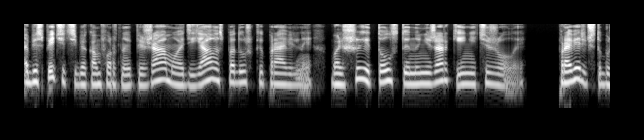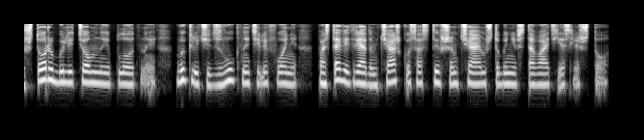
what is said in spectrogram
обеспечить себе комфортную пижаму, одеяло с подушкой правильные, большие, толстые, но не жаркие и не тяжелые проверить, чтобы шторы были темные и плотные, выключить звук на телефоне, поставить рядом чашку с остывшим чаем, чтобы не вставать, если что.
